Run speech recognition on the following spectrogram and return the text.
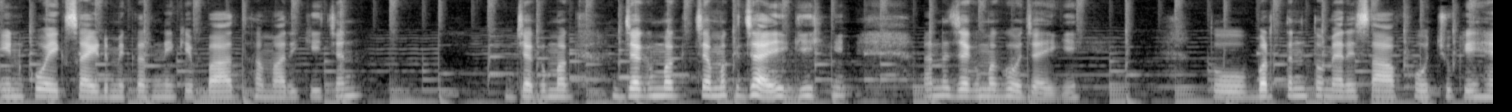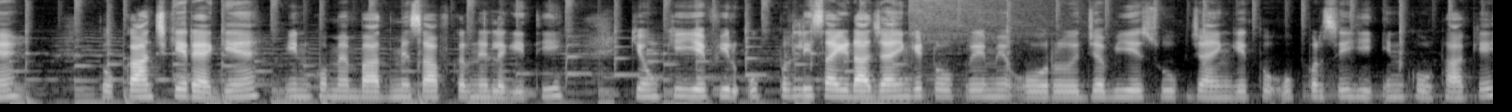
इनको एक साइड में करने के बाद हमारी किचन जगमग जगमग चमक जाएगी, है ना? जगमग हो जाएगी। तो बर्तन तो मेरे साफ़ हो चुके हैं। तो कांच के रह गए हैं। इनको मैं बाद में साफ़ करने लगी थी, क्योंकि ये फिर ऊपरली साइड आ जाएँगे टोकरे में और जब ये सूख जाएँगे तो ऊपर से ही इनको उठा के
